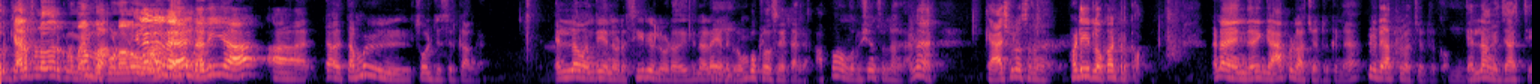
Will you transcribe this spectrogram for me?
ஒரு கேர்ஃபுல்லா தான் இருக்கணும் எங்க. போனாலும். நிறைய தமிழ் சோல்ஜர்ஸ் இருக்காங்க. எல்லாம் வந்து என்னோட சீரியலோட இதனால எனக்கு ரொம்ப க்ளோஸ் ஆயிட்டாங்க. அப்போ அவங்க ஒரு விஷயம் சொன்னாங்க அண்ணா கேஷுவலாக சொன்னாங்க படிக்கட்டில் உட்காந்துருக்கோம் அண்ணா இந்த இங்கே ஆப்பிள் வாட்சட் இருக்குண்ணே. பின்னாடி ஆப்பிள் வாட்சட் இருக்கும். எல்லாம் அங்கே ஜாஸ்தி.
